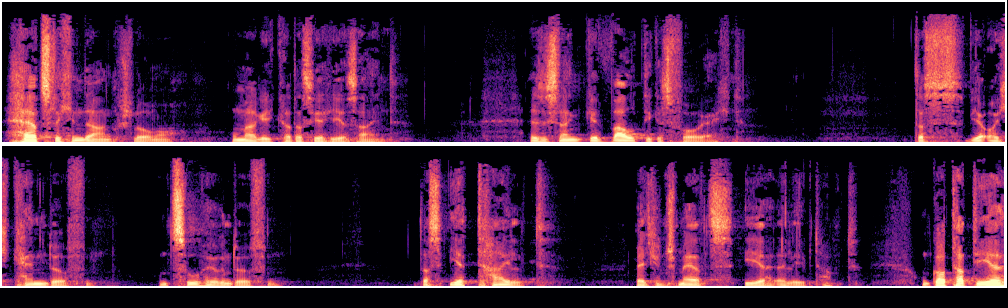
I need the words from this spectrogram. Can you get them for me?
Herzlichen Dank, Schlomo und Marika, dass ihr hier seid. Es ist ein gewaltiges Vorrecht, dass wir euch kennen dürfen und zuhören dürfen, dass ihr teilt, welchen Schmerz ihr erlebt habt. Und Gott hat dir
